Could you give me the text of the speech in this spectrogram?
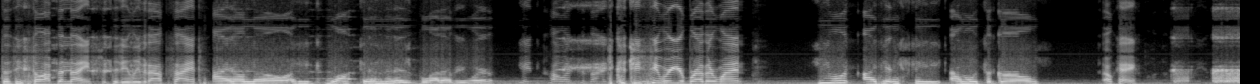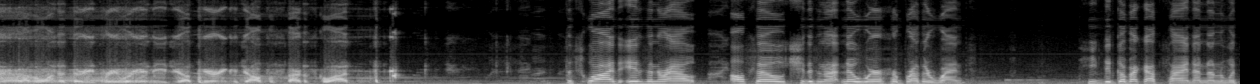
Does he still have the knife? Did he leave it outside? I don't know. He walked in and there's blood everywhere. Okay, the caller advised. Could you see where your brother went? He would. I didn't see. I'm with the girls. Okay. Bravo 1 to 33, we're going to need you up here. And could you also start a squad? The squad is en route. Also, she does not know where her brother went. He did go back outside. I don't know what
